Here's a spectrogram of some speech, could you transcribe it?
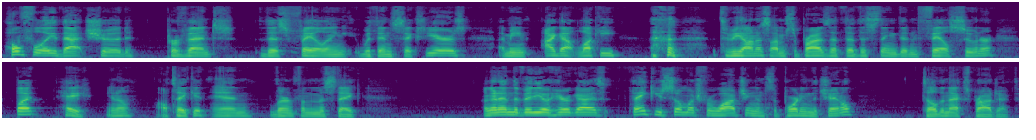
Hopefully, that should prevent this failing within six years. I mean, I got lucky. to be honest, I'm surprised that, that this thing didn't fail sooner. But hey, you know, I'll take it and learn from the mistake. I'm going to end the video here, guys. Thank you so much for watching and supporting the channel. Till the next project.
